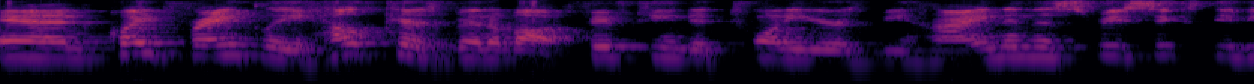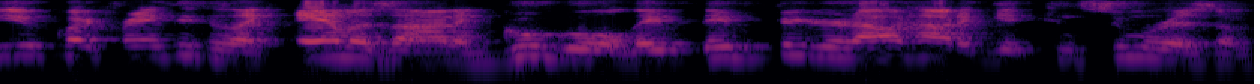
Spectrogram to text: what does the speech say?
And quite frankly, healthcare has been about 15 to 20 years behind in this 360 view, quite frankly, because like Amazon and Google, they've, they've figured out how to get consumerism.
